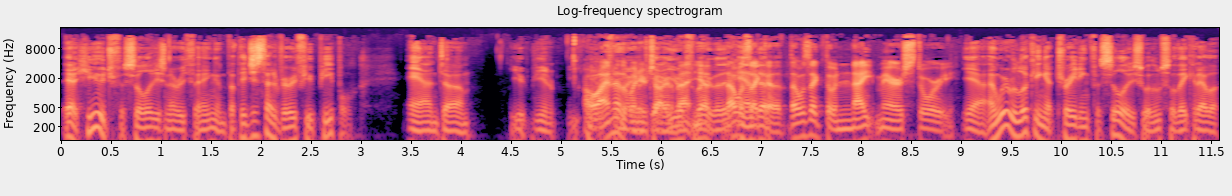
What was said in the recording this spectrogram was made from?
they had huge facilities and everything, and but they just had very few people. And um, you, you, Oh, you're I know the one you're talking you're about. Yeah, that was And, like uh, the that was like the nightmare story. yeah, and we were looking at trading facilities with them so they could have a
